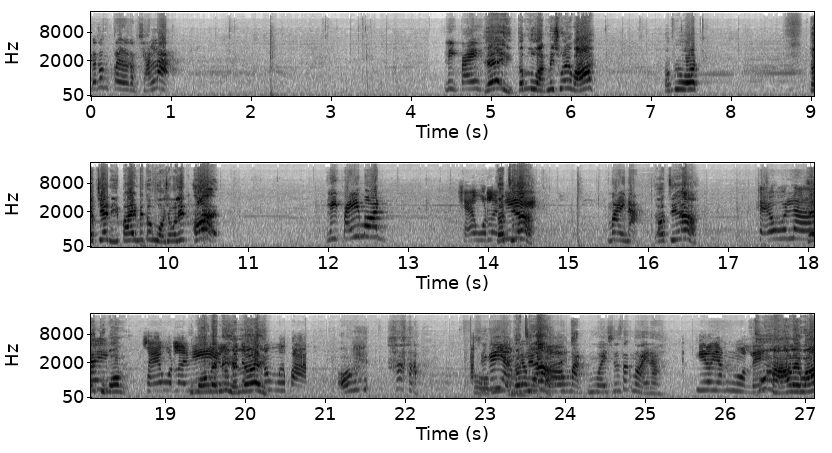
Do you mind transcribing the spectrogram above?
ก็ต้องเจอกับฉันล่ะหลีกไป เฮ้ย ตำรวจไม่ช่วยวะ ตำรวจจอร์เจียหนีไปไม่ต้องห่วงชาวลิตอ้อย หลีกไปให้หมด แชร์อาวุธเลยจอร์เจีพี่ยไม่น่ะจอร์เจียแชร์อาวุธเลยเฮ้ยกูมอง ใช้อาวุธเลยกูพี่มองอะไรไม่เห็นเลย ราจะป็นลูกมือเปล่าโอ้ย ฉันก็อยากจอร์จะเจียลองหมัดมวยซื้อสักหน่อยน่ะ พี่เรายังหมดเลย เขาหาอะไรวะ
